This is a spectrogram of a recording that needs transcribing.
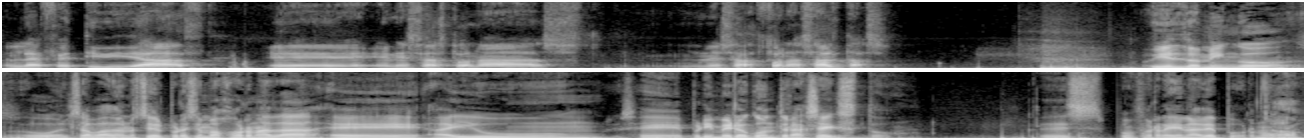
la efectividad eh, en esas zonas, en esas zonas altas. Hoy el domingo o el sábado, no sé, la próxima jornada eh, hay un eh, primero contra sexto. Es Ponferradina Depor, ¿no? Ah,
